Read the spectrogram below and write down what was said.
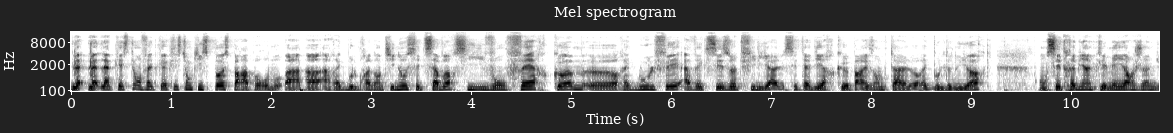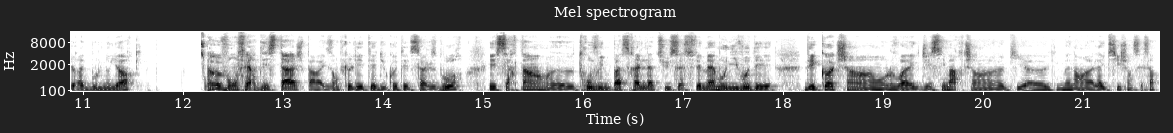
la, question en fait, la question qui se pose par rapport au, à, à, Red Bull Bragantino, c'est de savoir s'ils vont faire comme euh, Red Bull fait avec ses autres filiales. C'est-à-dire que par exemple, tu as le Red Bull de New York. On sait très bien que les meilleurs jeunes du Red Bull New York, vont faire des stages, par exemple l'été du côté de Salzbourg, et certains euh, trouvent une passerelle là-dessus. Ça se fait même au niveau des, des coachs. Hein. On le voit avec Jesse March, hein, qui, euh, qui maintenant à Leipzig, hein, c'est ça,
